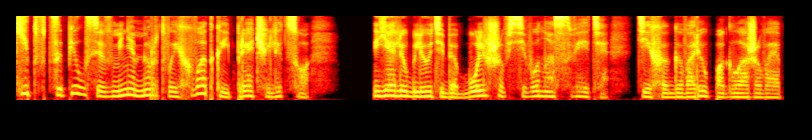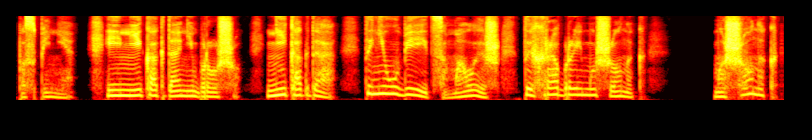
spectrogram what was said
Кит вцепился в меня мертвой хваткой, пряча лицо. «Я люблю тебя больше всего на свете», — тихо говорю, поглаживая по спине. «И никогда не брошу. Никогда. Ты не убийца, малыш. Ты храбрый мышонок». «Мышонок?»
